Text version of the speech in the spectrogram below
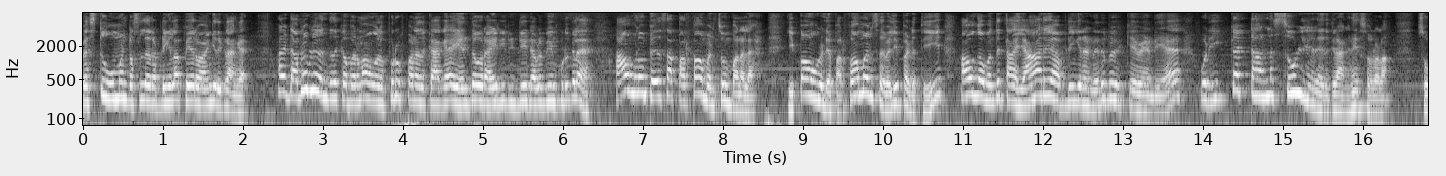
பெஸ்ட் உமன் ரெஸ்லர் அப்படிங்கலாம் பேர் வாங்கியிருக்காங்க அது டபிள்யூபிள்யூ வந்ததுக்கப்புறமா அவங்களை ப்ரூஃப் பண்ணதுக்காக எந்த ஒரு ஐடென்டிட்டி டபிள்யூபியும் கொடுக்கல. அவங்களும் பெருசாக பர்ஃபார்மன்ஸும் பண்ணலை. இப்போ அவங்களுடைய பர்ஃபார்மன்ஸை வெளிப்படுத்தி அவங்க வந்து தான் யார் அப்படிங்கிற நிரூபிக்க வேண்டிய ஒரு இக்கட்டான சூழ்நிலையில் இருக்கிறாங்கன்னே சொல்லலாம். ஸோ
